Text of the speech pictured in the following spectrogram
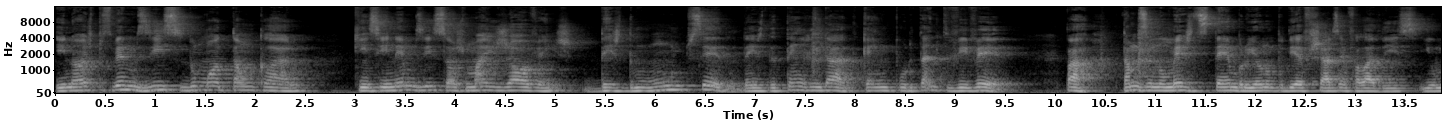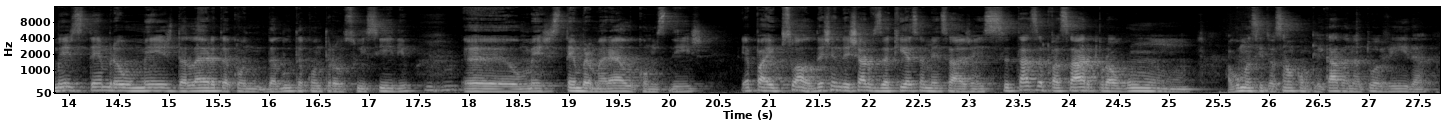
E nós percebemos isso de um modo tão claro que ensinemos isso aos mais jovens desde muito cedo, desde tenra idade, que é importante viver. Pá, estamos no mês de setembro e eu não podia fechar sem falar disso. E o mês de setembro é o mês da alerta da luta contra o suicídio, uhum. uh, o mês de setembro amarelo, como se diz. E, pá, e pessoal, deixem deixar-vos aqui essa mensagem. Se estás a passar por algum, alguma situação complicada na tua vida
